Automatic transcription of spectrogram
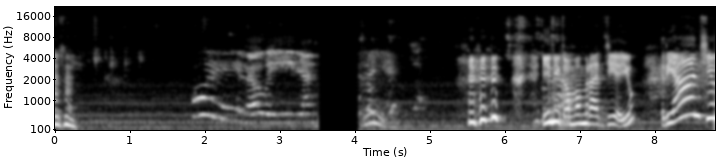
इन्हीं का ममराज जी है रियांशु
